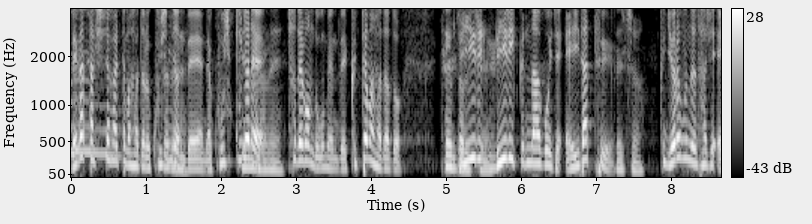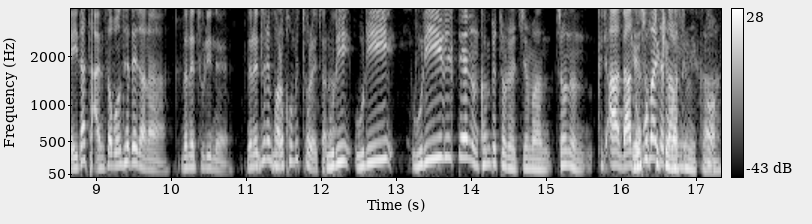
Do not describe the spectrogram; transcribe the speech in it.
내가 딱 시작할 때만 하더라도 90년대 내가 99년에 기억나네. 첫 앨범 녹음했는데 그때만 테이프 릴. 릴이 끝나고 이제 ADAT 그렇죠. 그 여러분들은 사실 ADAT 안 써본 세대잖아 너네 둘이는 너네 둘은 바로 컴퓨터로 했잖아 우리 우리 우리일 때는 컴퓨터로 했지만 저는 아나 계속 녹음할 때. 따라서- 어,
